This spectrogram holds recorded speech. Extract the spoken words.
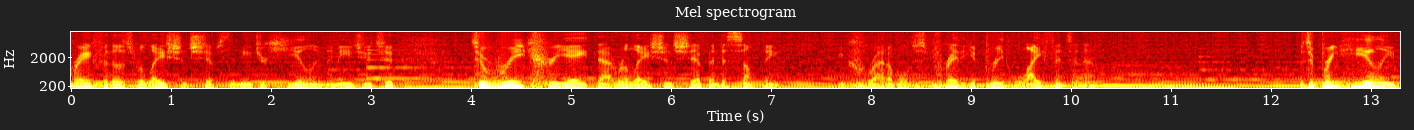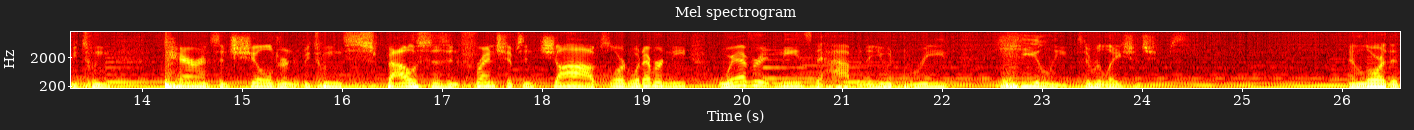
pray for those relationships that need your healing, that need you to, to recreate that relationship into something incredible. Just pray that you'd breathe life into them. To bring healing between parents and children, between spouses and friendships and jobs, Lord, whatever need, wherever it needs to happen, that you would breathe healing to relationships. And Lord, that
